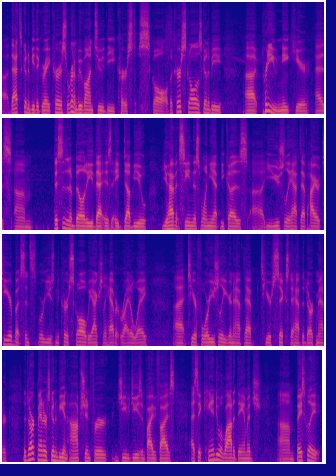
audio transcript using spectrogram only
uh, that's going to be the great curse. We're going to move on to the cursed skull. The cursed skull is going to be uh, pretty unique here as um, this is an ability that is a W. You haven't seen this one yet because uh, you usually have to have higher tier, but since we're using the Cursed Skull, we actually have it right away. Uh, tier 4, usually you're going to have to have tier 6 to have the Dark Matter. The Dark Matter is going to be an option for GVGs and 5v5s as it can do a lot of damage. Um, basically,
